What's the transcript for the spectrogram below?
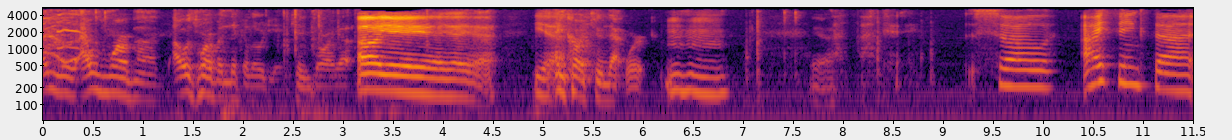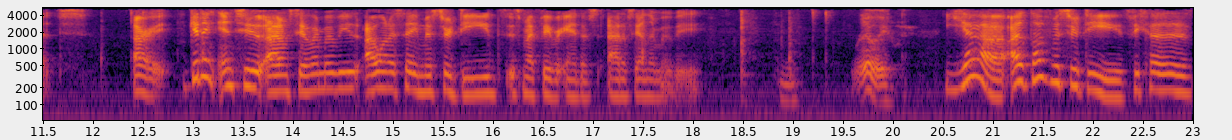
I mean, I was more of a, I was more of a Nickelodeon kid growing up, Oh yeah yeah yeah yeah yeah yeah. and Cartoon Network. Mhm. Yeah. So I think that all right, getting into Adam Sandler movies, I want to say Mr. Deeds is my favorite Adam Adam Sandler movie. Really? Yeah, I love Mr. Deeds because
